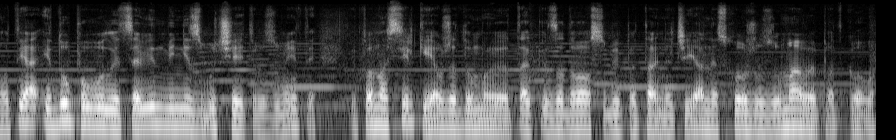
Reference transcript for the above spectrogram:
От я іду по вулиці, він мені звучить, розумієте? І то настільки я вже думаю, так задавав собі питання, чи я не схожу з ума випадково.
